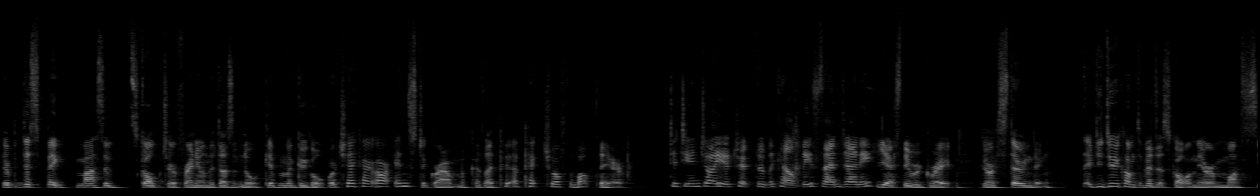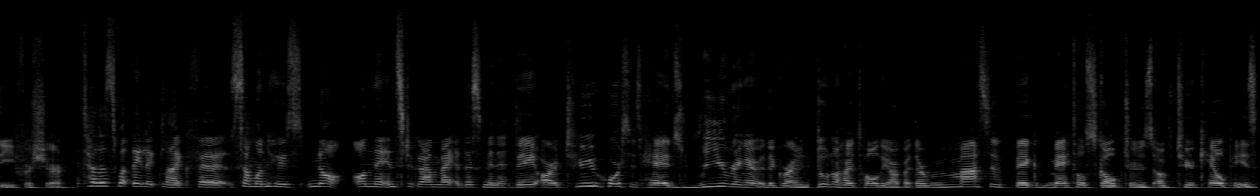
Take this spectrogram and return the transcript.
They're this big, massive sculpture for anyone that doesn't know. Give them a Google or check out our Instagram because I put a picture of them up there. Did you enjoy your trip to the kelpies then, Jenny? Yes, they were great. They're astounding. If you do come to visit Scotland, they are a must see for sure. Tell us what they look like for someone who's not on the Instagram right at this minute. They are two horses' heads rearing out of the ground. Don't know how tall they are, but they're massive, big metal sculptures of two kelpies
